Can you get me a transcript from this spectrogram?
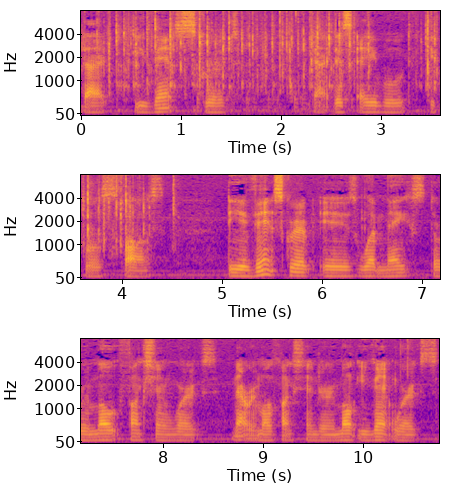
dot event script dot disabled equals false. The event script is what makes the remote function works not remote function the remote event works.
